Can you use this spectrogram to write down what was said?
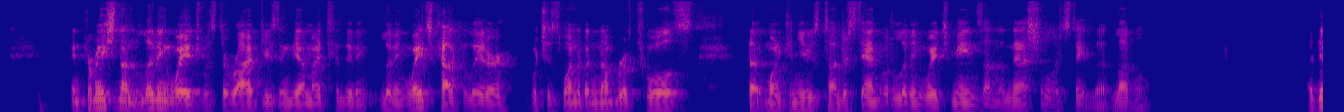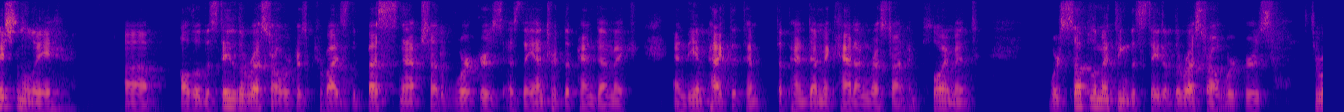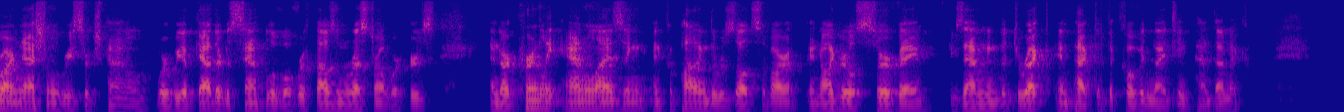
Information on the living wage was derived using the MIT living, living wage calculator, which is one of a number of tools that one can use to understand what a living wage means on the national or state level. Additionally, uh, although the state of the restaurant workers provides the best snapshot of workers as they entered the pandemic and the impact that the pandemic had on restaurant employment, we're supplementing the state of the restaurant workers through our national research panel, where we have gathered a sample of over 1,000 restaurant workers and are currently analyzing and compiling the results of our inaugural survey examining the direct impact of the COVID 19 pandemic.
